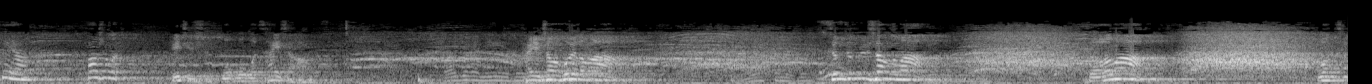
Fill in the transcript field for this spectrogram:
对呀、发生了。别解释，我我我猜一下啊。开演唱会了吗？蒸蒸日上了吗？火了吗？忘记？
